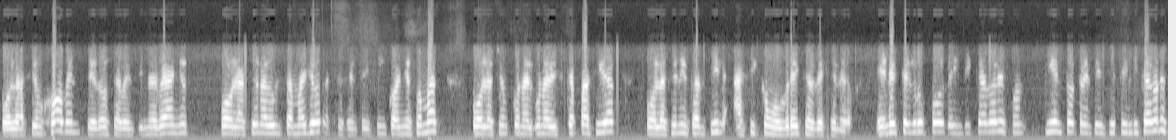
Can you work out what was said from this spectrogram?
población joven de 12 a 29 años, población adulta mayor, 65 años o más, población con alguna discapacidad, población infantil, así como brechas de género. En este grupo de indicadores son 137 indicadores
